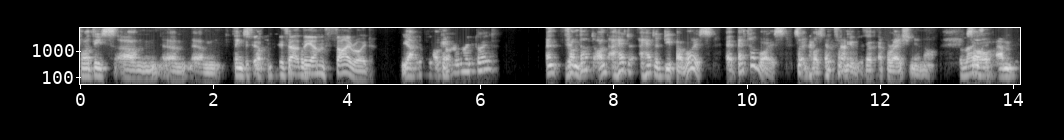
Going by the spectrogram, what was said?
for these um, um, um, things. Is, it, is that the um, thyroid? Yeah. Okay. Thyroid gland? And from that on, I had I had a deeper voice, a better voice. So it was good for me with that operation, you know. Amazing. So um,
